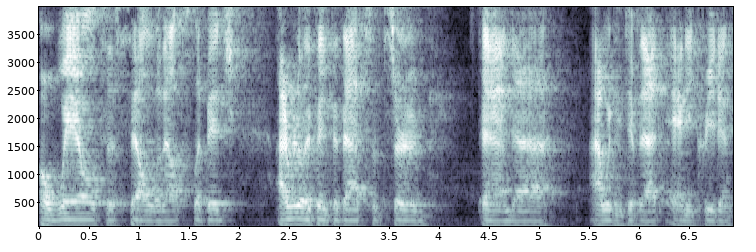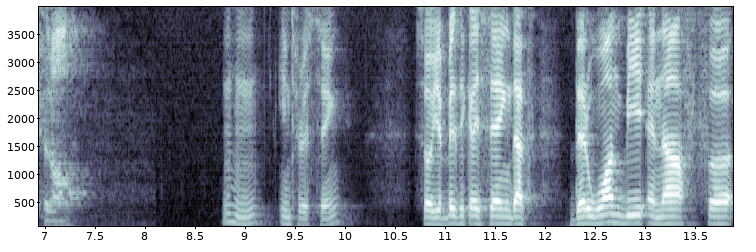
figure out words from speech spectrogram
a whale to sell without slippage. I really think that that's absurd and uh, I wouldn't give that any credence at all. Mm-hmm. Interesting. So you're basically saying that there won't be enough uh,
